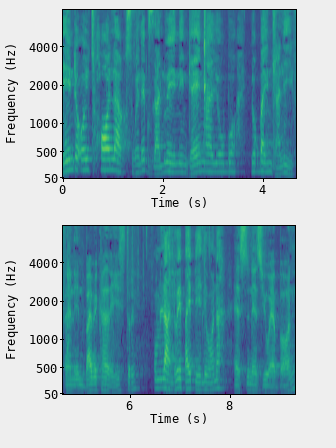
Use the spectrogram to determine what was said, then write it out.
yinto oyithola kusukela ekuzalweni ngenxa yobo yokuba indlalifa And in biblical history, umlando webhayibheli wona as soon as you were born,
